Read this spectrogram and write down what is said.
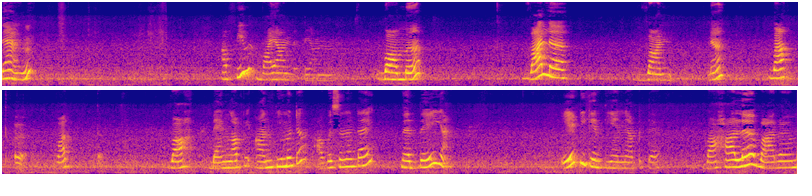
දැන් අපි වයන්නට යන්න. වම අන්තිමට අවසනටයි මැද්දේ යන්න. ඒ ටිකෙන් තියෙන්නේ අපිට වහල වරම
